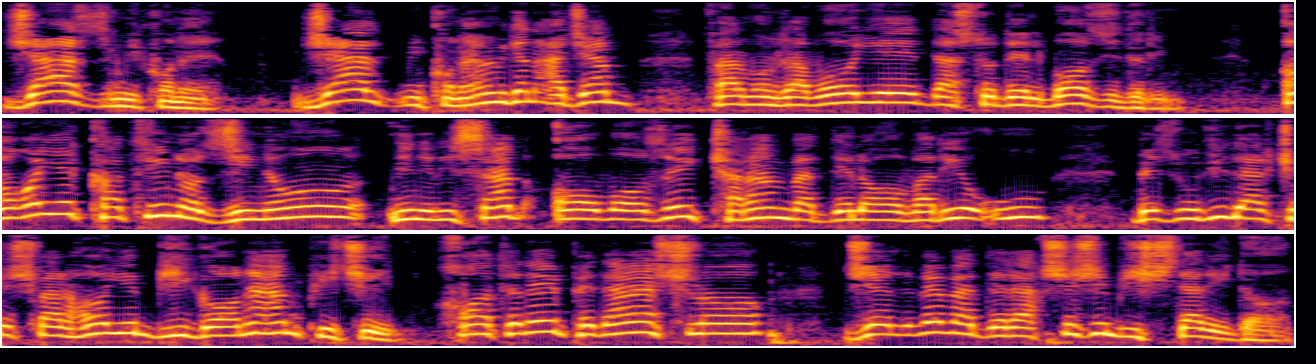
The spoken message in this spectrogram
جذب می‌کنه. جلب می‌کنه. همه میگن عجب فرمانروای دست و دلبازی داریم. آقای کاترین زینو می نویسد آوازه کرم و دلاوری او به زودی در کشورهای بیگانه هم پیچید. خاطره پدرش را جلوه و درخشش بیشتری داد.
